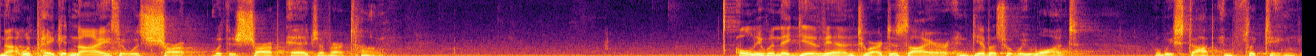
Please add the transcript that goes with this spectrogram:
Not with pagan knives, but with sharp with the sharp edge of our tongue. Only when they give in to our desire and give us what we want will we stop inflicting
